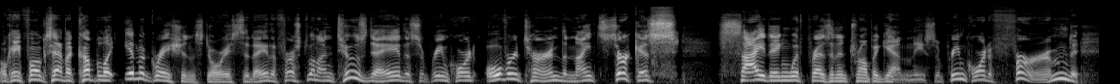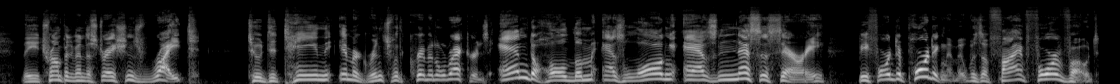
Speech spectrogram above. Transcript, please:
Okay, folks, have a couple of immigration stories today. The first one on Tuesday, the Supreme Court overturned the Ninth Circus, siding with President Trump again. The Supreme Court affirmed the Trump administration's right to detain immigrants with criminal records and to hold them as long as necessary before deporting them. It was a 5 4 vote.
